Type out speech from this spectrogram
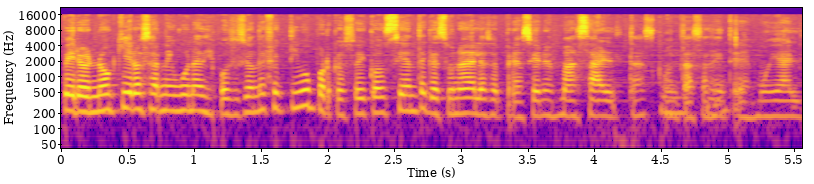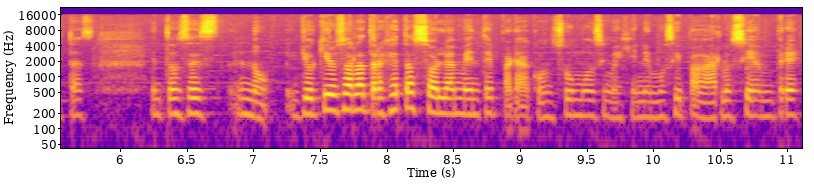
Pero no quiero hacer ninguna disposición de efectivo porque soy consciente que es una de las operaciones más altas, con tasas de interés muy altas. Entonces, no, yo quiero usar la tarjeta solamente para consumos, imaginemos, y pagarlo siempre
